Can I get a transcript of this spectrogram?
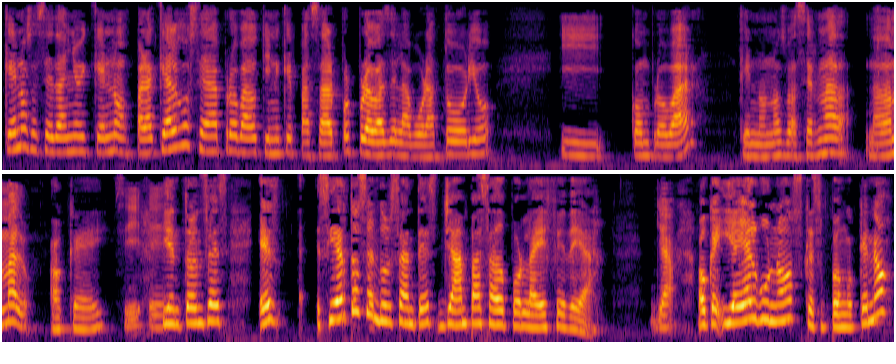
qué nos hace daño y qué no. Para que algo sea aprobado tiene que pasar por pruebas de laboratorio y comprobar que no nos va a hacer nada, nada malo. Ok. Sí, eh, Y entonces, es ciertos endulzantes ya han pasado por la FDA. ya. Ok, y hay algunos que supongo que no.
